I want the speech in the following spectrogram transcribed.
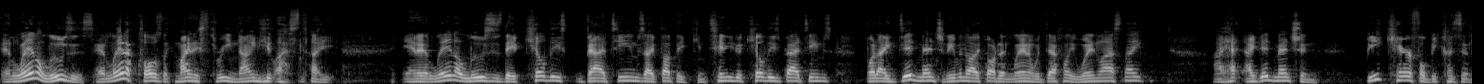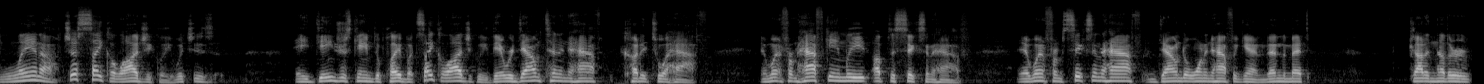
Atlanta loses. Atlanta closed like minus 390 last night. And Atlanta loses. They've killed these bad teams. I thought they'd continue to kill these bad teams. But I did mention, even though I thought Atlanta would definitely win last night, I, ha- I did mention be careful because Atlanta, just psychologically, which is a dangerous game to play, but psychologically, they were down 10 and a half, cut it to a half. It went from half game lead up to six and a half. It went from six and a half down to one and a half again. Then the Mets got another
